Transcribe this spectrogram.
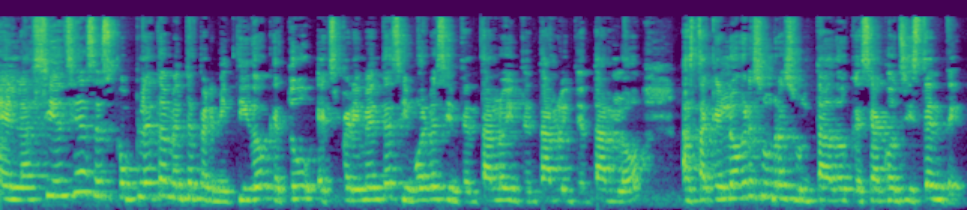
en las ciencias es completamente permitido que tú experimentes y vuelves a intentarlo, intentarlo, intentarlo, hasta que logres un resultado que sea consistente.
